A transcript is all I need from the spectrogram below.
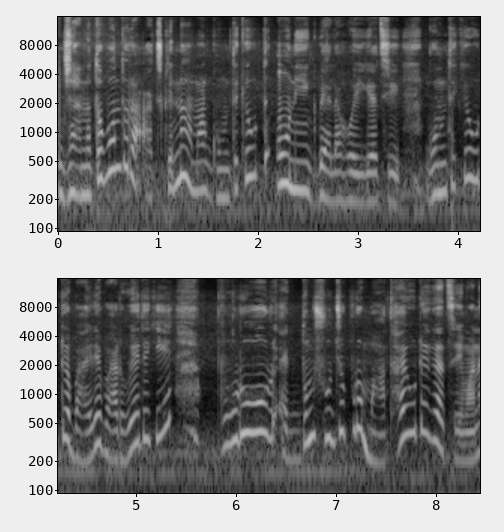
জানো তো বন্ধুরা, আজকে না আমার ঘুম থেকে উঠতে অনেক বেলা হয়ে গেছে। ঘুম থেকে উঠে বাইরে বার হয়ে দেখি পুরো একদম সূর্য পুরো মাথায় উঠে গেছে। মানে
